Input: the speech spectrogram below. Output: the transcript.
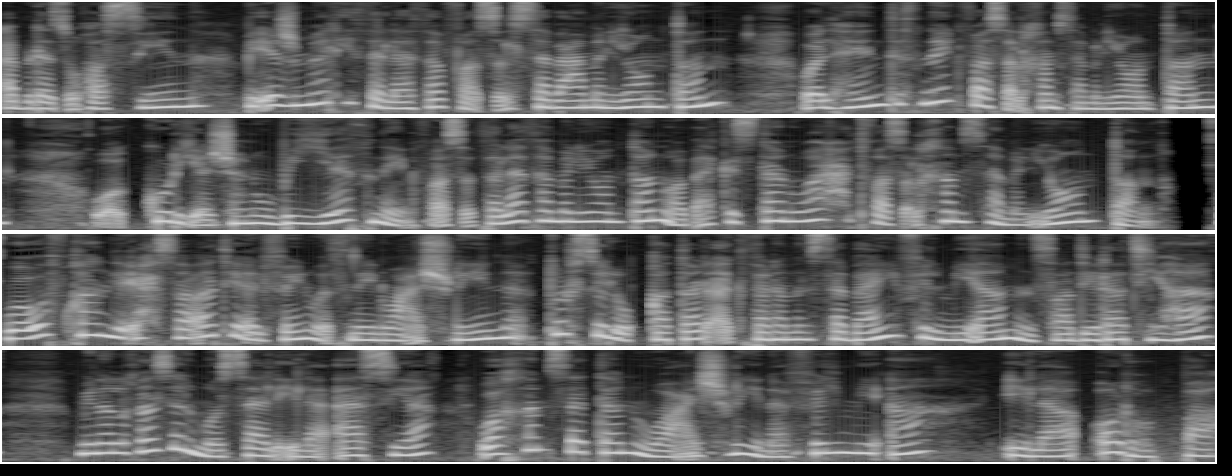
أبرزها الصين بإجمالي 3.7 مليون طن والهند 2.5 مليون طن وكوريا الجنوبية 2.3 مليون طن وباكستان 1.5 مليون طن. ووفقا لإحصاءات 2022 ترسل قطر أكثر من 70% من صادراتها من الغاز المسال إلى آسيا و25% إلى أوروبا.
